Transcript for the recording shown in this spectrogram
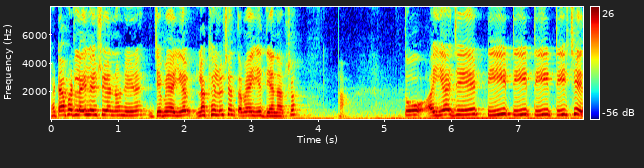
ફટાફટ લઈ લઈશું એનો નિર્ણય. જે મેં અહીંયા લખેલું છે ને, તમે અહીંયા ધ્યાન આપશો. હા. તો અહીંયા જે ટી ટી ટી ટી છે,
